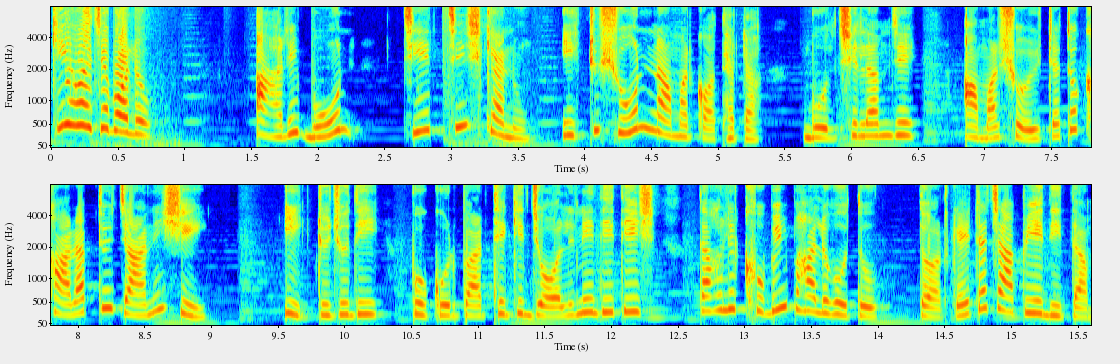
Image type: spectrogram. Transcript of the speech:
কি হয়েছে বলো? আরে বোন চেয়েছিস কেন? একটু শোন না আমার কথাটা। বলছিলাম যে, আমার শরীরটা তো খারাপ, তুই জানিসই। একটু যদি পুকুর পাড় থেকে জল এনে দিতিস, তাহলে খুবই ভালো হতো। তরকারিটা চাপিয়ে দিতাম।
